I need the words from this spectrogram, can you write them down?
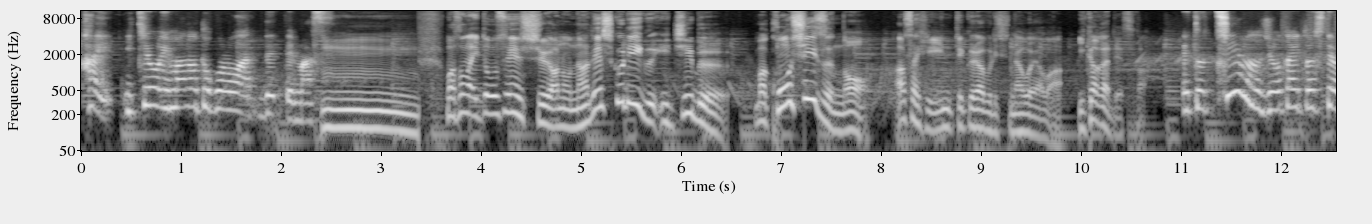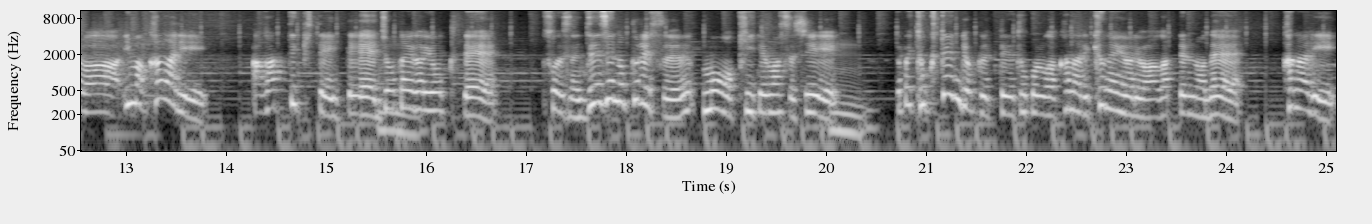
はい、一応今のところは出てます。うーん。まあそんな伊藤選手あのなでしこリーグ一部、まあ、今シーズンの朝日インテクラブリッジ名古屋はいかがですか？えっと、チームの状態としては今かなり上がってきていて状態が良くて、そうですね。前線のプレスも効いてますし、やうん。っぱり得点力っていうところがかなり去年よりは上がってるのでかなり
